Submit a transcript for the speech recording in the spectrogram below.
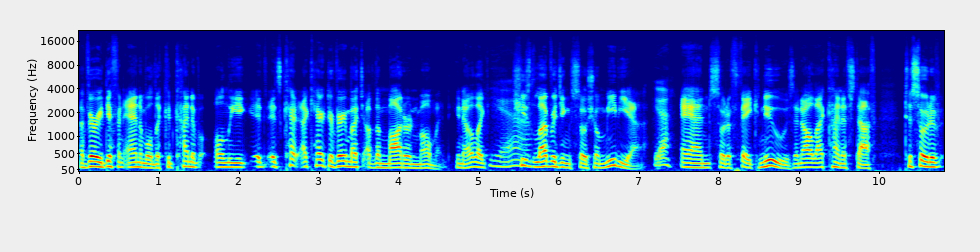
a very different animal that could kind of only it, it's a character very much of the modern moment you know like Yeah. she's leveraging social media Yeah. and sort of fake news and all that kind of stuff to sort of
